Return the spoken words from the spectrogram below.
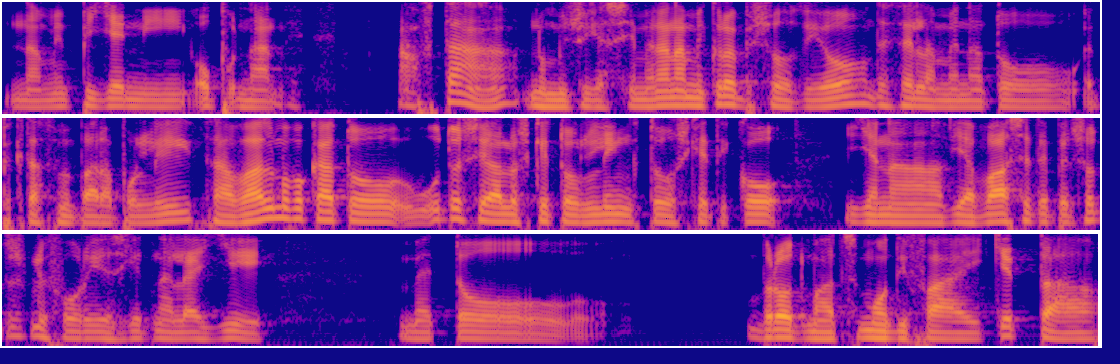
Να μην πηγαίνει όπου να είναι. Αυτά νομίζω για σήμερα. Ένα μικρό επεισόδιο. Δεν θέλαμε να το επεκτάθουμε πάρα πολύ. Θα βάλουμε από κάτω ούτως ή άλλως και το link το σχετικό για να διαβάσετε περισσότερες πληροφορίες για την αλλαγή με το Broadmatch Modify και, τα,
